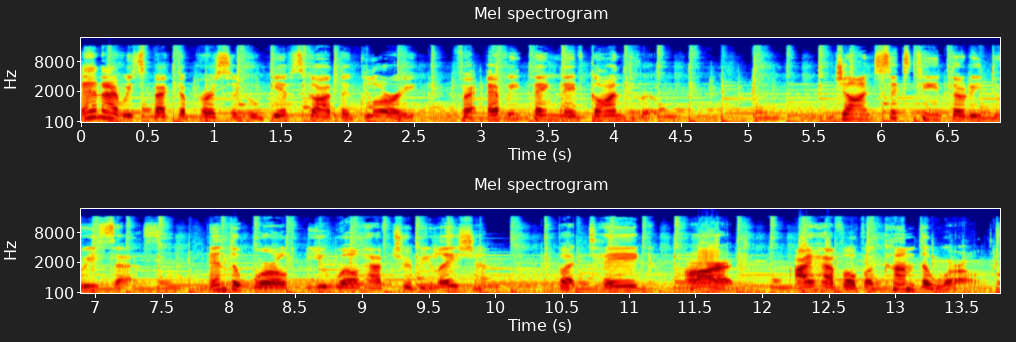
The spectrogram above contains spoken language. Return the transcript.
And I respect a person who gives God the glory for everything they've gone through. John 16:33 says, "In the world you will have tribulation, but take heart, I have overcome the world."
